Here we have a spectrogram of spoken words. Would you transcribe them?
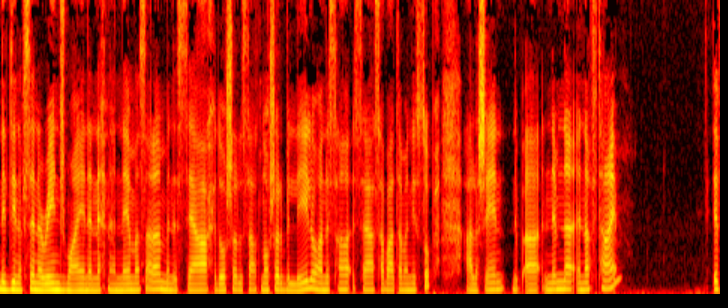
ندي نفسنا رينج معين إن إحنا هننام مثلا من الساعة 11 للساعة 12 بالليل وهنصحى الساعة 7 8 الصبح علشان نبقى نمنا enough time. If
